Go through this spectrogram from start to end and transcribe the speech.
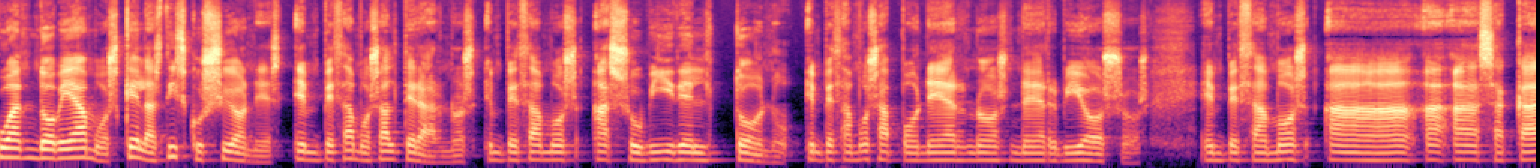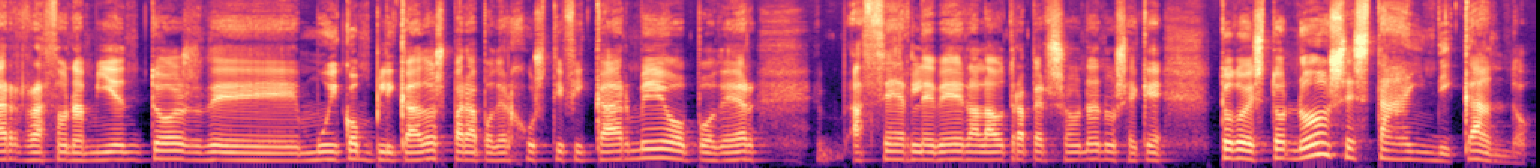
Cuando veamos que las discusiones empezamos a alterarnos, empezamos a subir el tono, empezamos a ponernos nerviosos, empezamos a, sacar razonamientos de muy complicados para poder justificarme o poder hacerle ver a la otra persona no sé qué. Todo esto nos está indicando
